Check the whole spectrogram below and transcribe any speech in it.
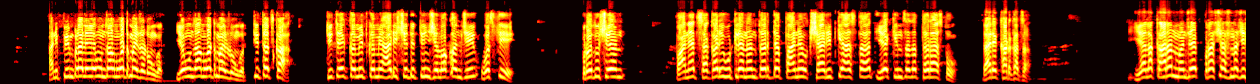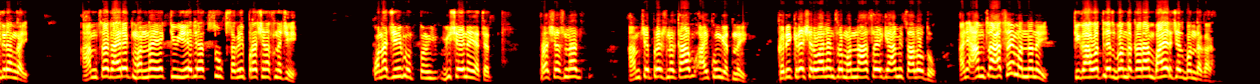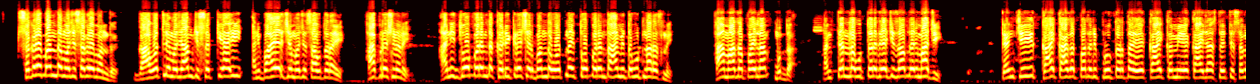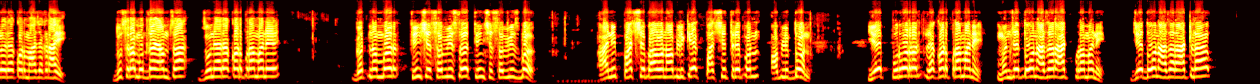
आणि पिंपळ्याला येऊन जाऊन वटमाईचा डोंगर येऊन जाऊन वटमाईचा डोंगर तिथंच का? तिथे कमीत कमी अडीचशे ते तीनशे लोकांची वस्ती आहे. प्रदूषण पाण्यात सकाळी उठल्यानंतर त्या पाण्या क्षार इतके असतात एक इंचाचा थर असतो डायरेक्ट खडकाचा. याला कारण म्हणजे प्रशासनाची दिरंगाई आमचं डायरेक्ट म्हणणं आहे की हे चूक सगळी प्रशासनाची आहे. कोणाची विषय नाही याच्यात. प्रशासनात आमचे प्रश्न का ऐकून घेत नाही? खरी क्रेशरवाल्यांचं म्हणणं असं आहे की आम्ही चालवतो. आणि आमचं असंही म्हणणं नाही की गावातलेच बंद करा बाहेरचेच बंद करा. सगळे बंद म्हणजे सगळे बंद. गावातले म्हणजे आमची सख्खी आई आणि बाहेरचे म्हणजे सावतर आहे हा प्रश्न नाही. आणि जोपर्यंत खडी क्रेशर बंद होत नाही तोपर्यंत आम्ही तर उठणारच नाही. हा माझा पहिला मुद्दा. आणि त्यांना उत्तर द्यायची जबाबदारी माझी. त्यांची काय कागदपत्राची पूर्तता आहे काय कमी आहे काय जास्त आहे ते सगळं रेकॉर्ड माझ्याकडे आहे. दुसरा मुद्दा आहे आमचा जुन्या रेकॉर्ड प्रमाणे गट नंबर तीनशे सव्वीस तीनशे सव्वीस ब आणि पाचशे बावन्न ऑब्लिक एक पाचशे त्रेपन्न ऑब्लिक दोन. हे पूर्व रेकॉर्ड प्रमाणे म्हणजे दोन हजार आठ प्रमाणे जे दोन हजार आठला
